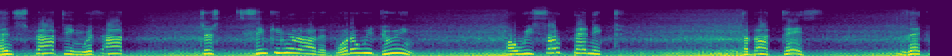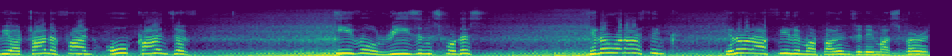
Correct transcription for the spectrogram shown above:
and spouting without just thinking about it. What are we doing? Are we so panicked about death that we are trying to find all kinds of evil reasons for this? You know what I think? You know what I feel in my bones and in my spirit?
